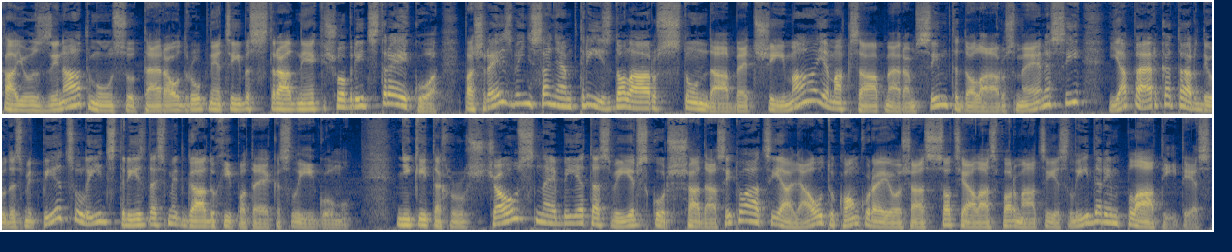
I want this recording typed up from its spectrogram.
Kā jūs zināt, mūsu tērauda rūpniecības strādnieki šobrīd streiko. Pašreiz viņi saņem 3 dolārus stundā, bet šī māja maksā apmēram 100 dolārus mēnesī, ja pērkat ar 25 līdz 30 gadu hipotēkas līgumu. Nikita Hruščovs nebija tas vīrs, kurš šādā situācijā ļautu konkurējošās sociālās formācijas līderim plātīties,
